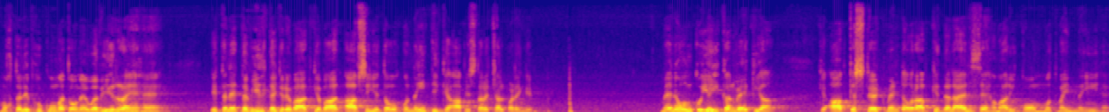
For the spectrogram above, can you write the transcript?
مختلف حکومتوں میں وزیر رہے ہیں، اتنے طویل تجربات کے بعد آپ سے یہ توقع نہیں تھی کہ آپ اس طرح چل پڑیں گے۔ میں نے ان کو یہی کنوے کیا کہ آپ کے سٹیٹمنٹ اور آپ کے دلائل سے ہماری قوم مطمئن نہیں ہے۔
